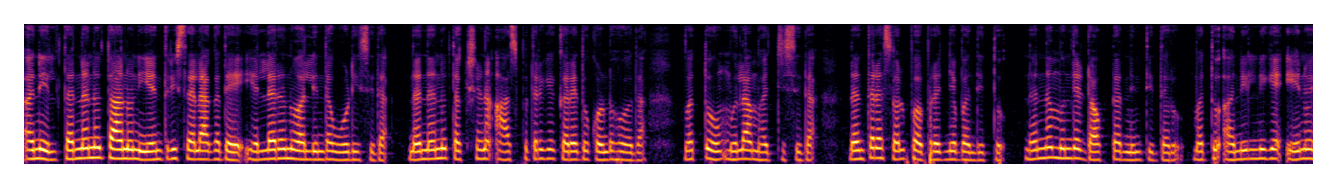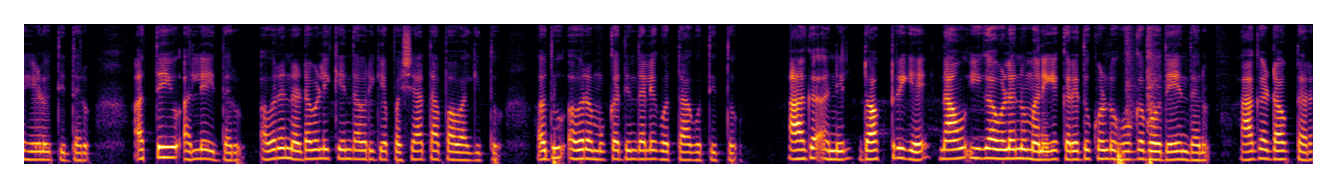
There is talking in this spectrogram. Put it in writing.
ಅನಿಲ್ ತನ್ನನ್ನು ತಾನು ನಿಯಂತ್ರಿಸಲಾಗದೆ ಎಲ್ಲರನ್ನೂ ಅಲ್ಲಿಂದ ಓಡಿಸಿದ. ನನ್ನನ್ನು ತಕ್ಷಣ ಆಸ್ಪತ್ರೆಗೆ ಕರೆದುಕೊಂಡು ಹೋದ ಮತ್ತು ಮುಲಾಮ್ ಹಚ್ಚಿಸಿದ. ನಂತರ ಸ್ವಲ್ಪ ಪ್ರಜ್ಞೆ ಬಂದಿತ್ತು. ನನ್ನ ಮುಂದೆ ಡಾಕ್ಟರ್ ನಿಂತಿದ್ದರು ಮತ್ತು ಅನಿಲ್ನಿಗೆ ಏನೋ ಹೇಳುತ್ತಿದ್ದರು. ಅತ್ತೆಯು ಅಲ್ಲೇ ಇದ್ದರು. ಅವರ ನಡವಳಿಕೆಯಿಂದ ಅವರಿಗೆ ಪಶ್ಚಾತ್ತಾಪವಾಗಿತ್ತು. ಅದು ಅವರ ಮುಖದಿಂದಲೇ ಗೊತ್ತಾಗುತ್ತಿತ್ತು. ಆಗ ಅನಿಲ್, ಡಾಕ್ಟ್ರಿಗೆ, ನಾವು ಈಗ ಅವಳನ್ನು ಮನೆಗೆ ಕರೆದುಕೊಂಡು ಹೋಗಬಹುದೇ? ಎಂದನು. ಆಗ ಡಾಕ್ಟರ್,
